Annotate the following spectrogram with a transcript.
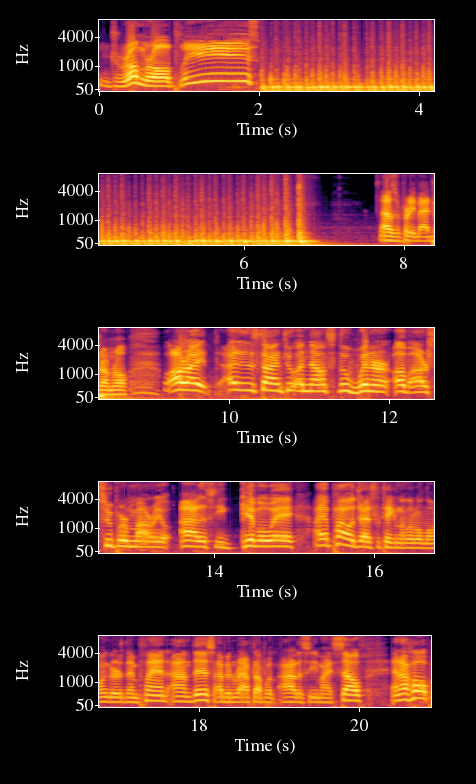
Drum roll, please. That was a pretty bad drum roll. All right, it is time to announce the winner of our Super Mario Odyssey giveaway. I apologize for taking a little longer than planned on this. I've been wrapped up with Odyssey myself, and I hope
